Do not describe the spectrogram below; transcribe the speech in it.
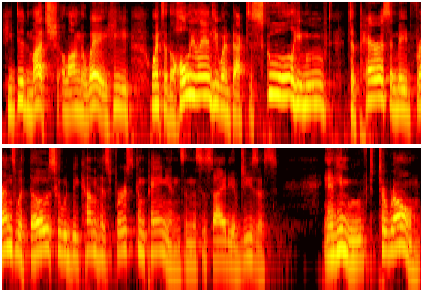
He did much along the way. He went to the Holy Land, he went back to school, he moved to Paris and made friends with those who would become his first companions in the Society of Jesus. And he moved to Rome,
